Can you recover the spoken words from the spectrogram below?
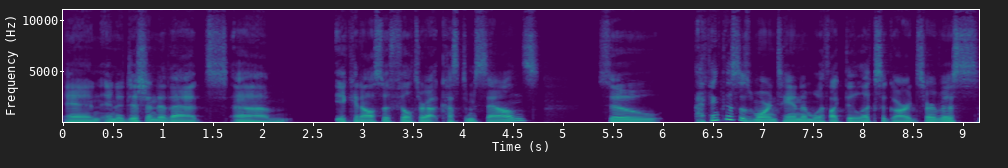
And in addition to that, um, it can also filter out custom sounds. So I think this is more in tandem with like the Alexa Guard service.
